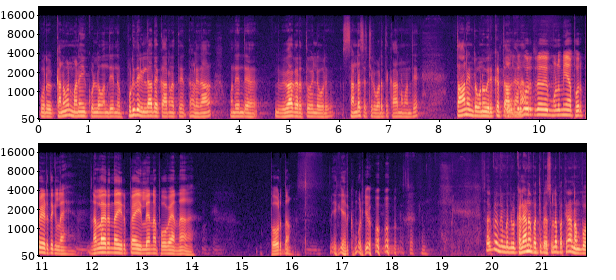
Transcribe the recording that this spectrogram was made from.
ஒரு கணவன் மனைவிக்குள்ள வந்து இந்த புரிதல் இல்லாத காரணத்தினால தான் வந்து இந்த இந்த விவாகரத்தோ இல்லை ஒரு சண்டை சச்சரவு வரதுக்கு காரணம் வந்து தான் என்ற உணவு இருக்கிறதால ஒருத்தர் முழுமையாக பொறுப்பே எடுத்துக்கல நல்லா இருந்தா இருப்பேன் இல்லைன்னா போவேன்னா? போகிறது தான் எங்கே இருக்க முடியும்? சார் இப்போ நம்ம கல்யாணம் பற்றி பேசல பார்த்தீங்கன்னா நம்ம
